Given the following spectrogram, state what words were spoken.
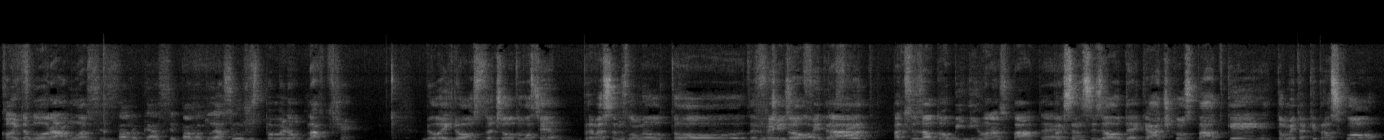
Kolik to bylo rámů asi za rok, já si pamatuju, já si můžu vzpomenout na tři. bylo jich dost, začalo to vlastně, prvé jsem zlomil toho, ten Fit Chase to, Hawk, ten fita, fit. pak si vzal toho bílýho na zpátek. Pak jsem si vzal DKčko zpátky, to mi taky prasklo.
